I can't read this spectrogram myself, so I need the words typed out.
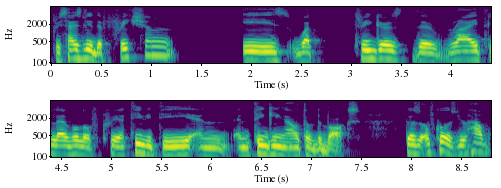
precisely the friction, is what triggers the right level of creativity and, and thinking out of the box. Because of course you have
